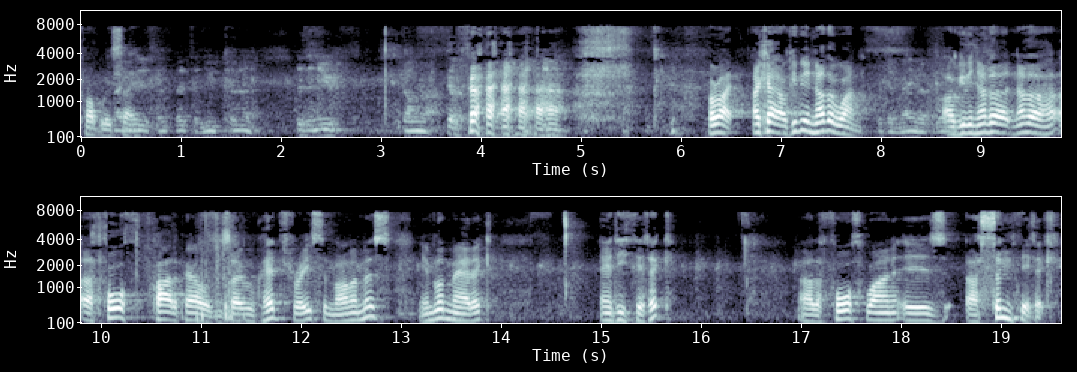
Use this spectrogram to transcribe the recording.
probably Maybe say there's a, that's a new term. There's a new genre. All right. Okay, I'll give you another one. We can name it. I'll give you another another a fourth part of parallelism. So we've had three: synonymous, emblematic, antithetic. Uh, the fourth one is uh, synthetic.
